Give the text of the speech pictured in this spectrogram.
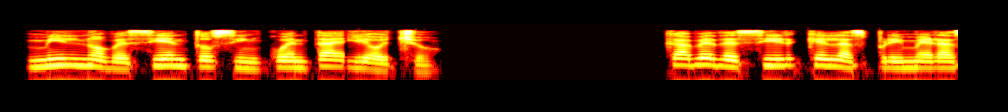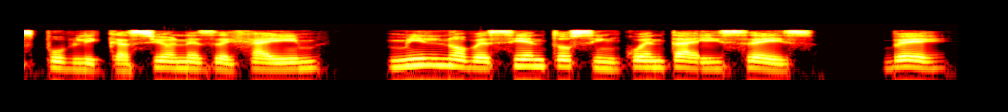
1958. Cabe decir que las primeras publicaciones de Jaime, 1956, b,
